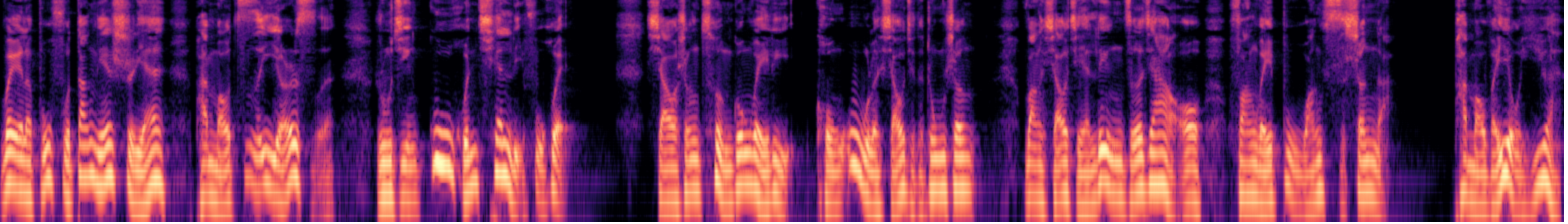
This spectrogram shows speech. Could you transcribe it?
为了不负当年誓言，潘某自缢而死。如今孤魂千里赴会，小生寸功未立，恐误了小姐的终生。望小姐另择佳偶，方为不枉此生啊！潘某唯有一愿，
